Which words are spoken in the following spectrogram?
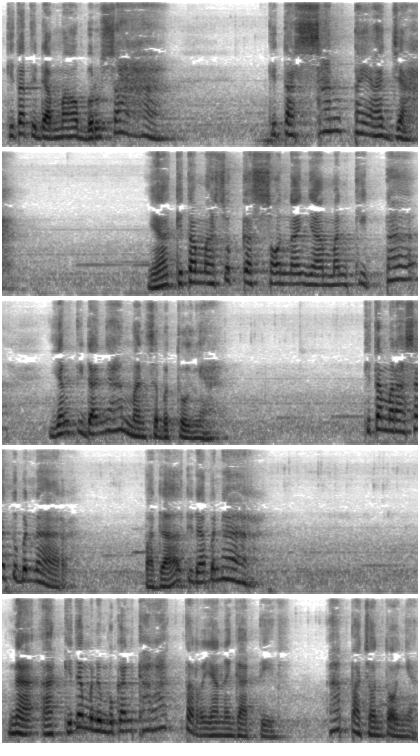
kita tidak mau berusaha, kita santai aja. Ya, kita masuk ke zona nyaman kita yang tidak nyaman sebetulnya. Kita merasa itu benar, padahal tidak benar. Nah, akhirnya menemukan karakter yang negatif. Apa contohnya?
